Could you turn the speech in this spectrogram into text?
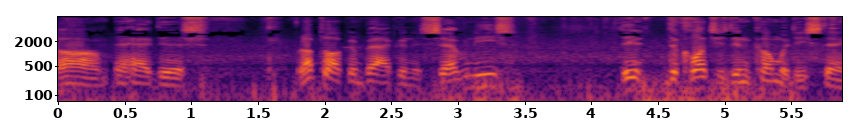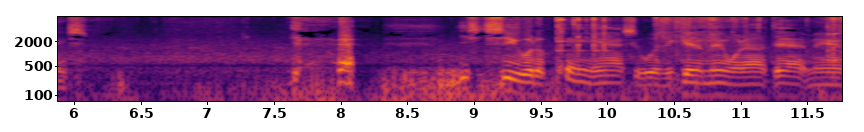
um, it had this. But I'm talking back in the 70s, the, the clutches didn't come with these things. you should see what a pain in the ass it was to get them in without that, man.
